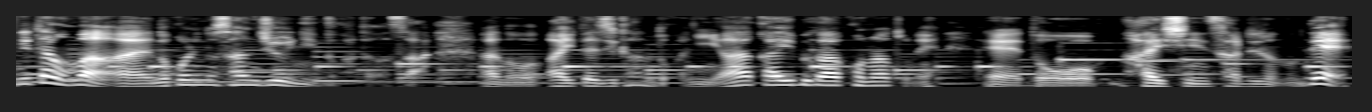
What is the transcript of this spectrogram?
で、多分まあ、残りの30人の方はさ、あの、空いた時間とかにアーカイブがこの後ね、えっ、と、配信されるので、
